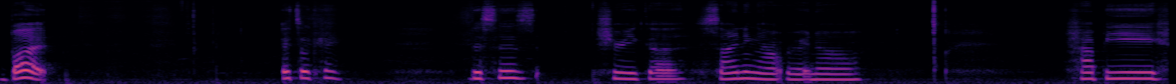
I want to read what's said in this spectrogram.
but it's okay. This is Sharika signing out right now. Happy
